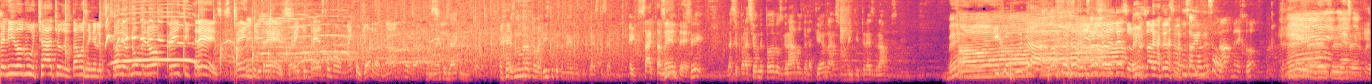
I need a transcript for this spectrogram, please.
Bienvenidos muchachos, estamos en el episodio número 23. 23, 23 como Michael Jordan, ¿no? Como Michael Jackson. Es número cabalístico también el 23 que sepa. Exactamente. Sí, sí. La separación de todos los grados de la Tierra son 23 grados. ¿Ve? ¡Hijo de puta! ¿Y vos sabes de eso? ¿Vos sabes de eso? ¿Tú sabías de eso? No, me dejó. Eh, es- sí, sí.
